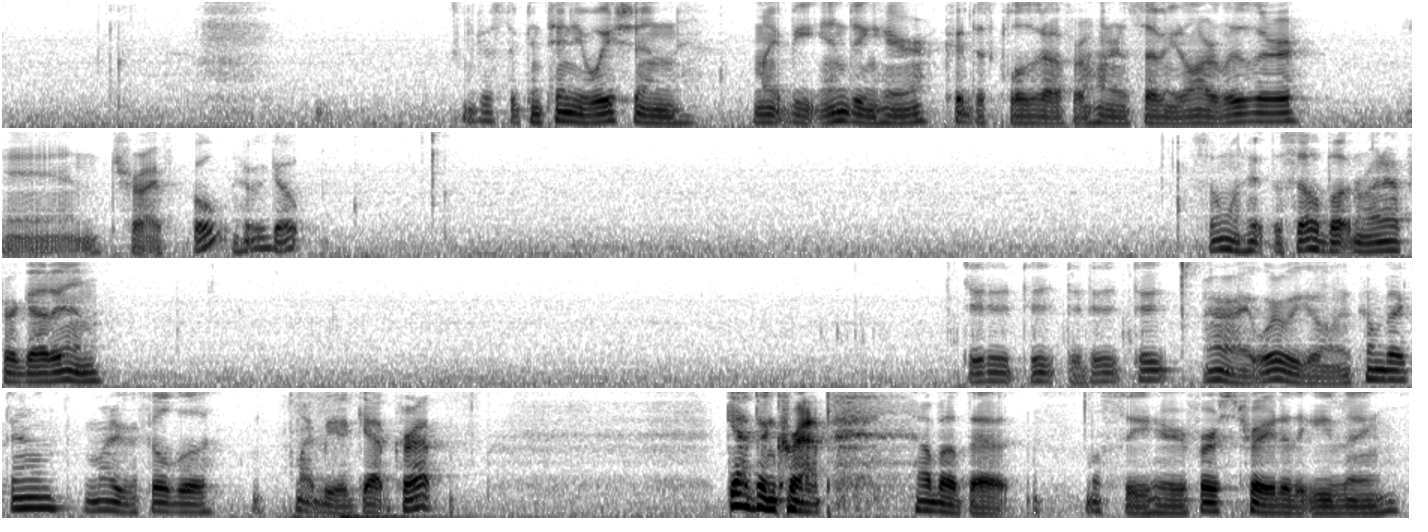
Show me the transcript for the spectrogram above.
Just a continuation might be ending here. Could just close it out for a $170 loser. And try. Oh, here we go. Someone hit the sell button right after I got in. Do, do, do. All right, where are we going? Come back down. Might even fill the. Might be a gap crap. Gap and crap. How about that? Let's see here. First trade of the evening.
